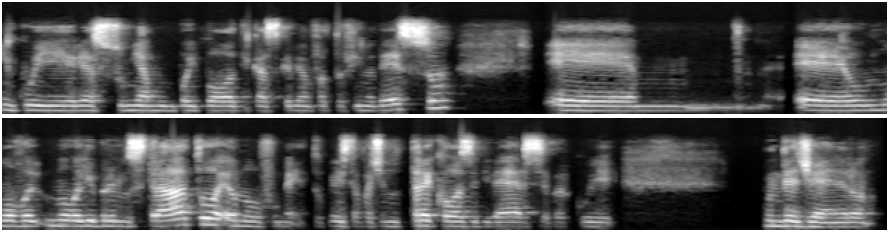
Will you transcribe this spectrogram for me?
in cui riassumiamo un po' i podcast che abbiamo fatto fino adesso e, mm, e un, nuovo, un, nuovo, libro illustrato e un nuovo fumetto. Quindi stiamo facendo tre cose diverse, per cui un degenero.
